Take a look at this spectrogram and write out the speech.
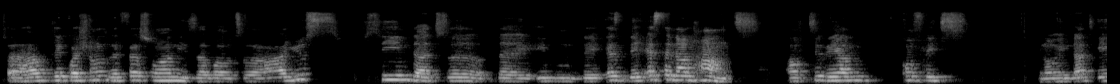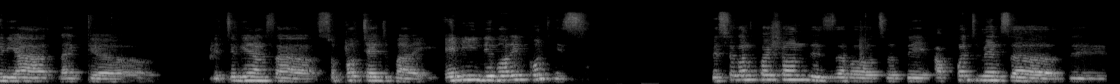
So I have three questions. The first one is about: uh, Are you seeing that uh, the in the the external hands of Syrian conflicts, you know, in that area, like uh, the Syrians are supported by any neighboring countries? The second question is about the appointments, uh, the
